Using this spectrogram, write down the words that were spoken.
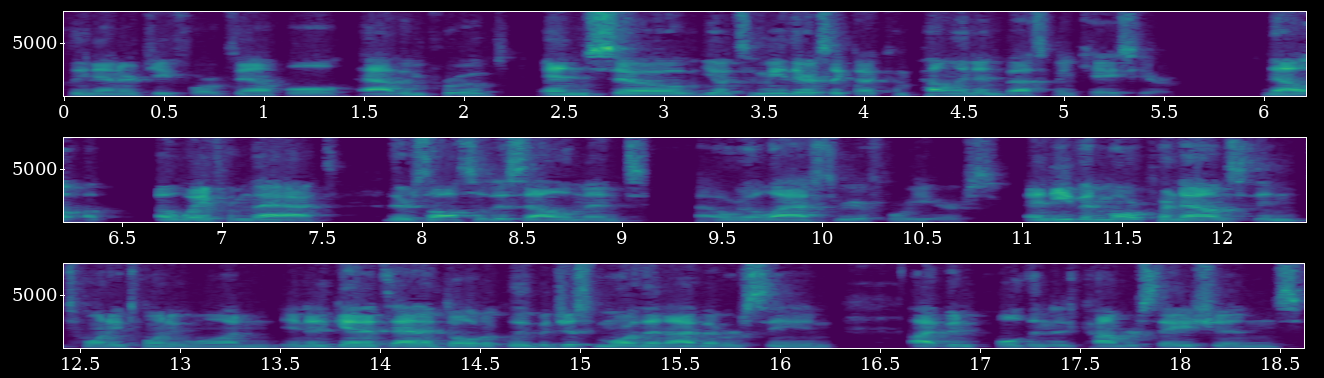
clean energy, for example, have improved. And so, you know, to me, there's like a compelling investment case here. Now, away from that, there's also this element over the last three or four years, and even more pronounced in 2021. And again, it's anecdotally, but just more than I've ever seen. I've been pulled into conversations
